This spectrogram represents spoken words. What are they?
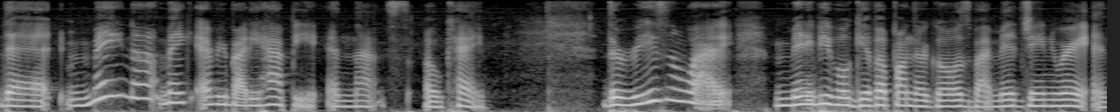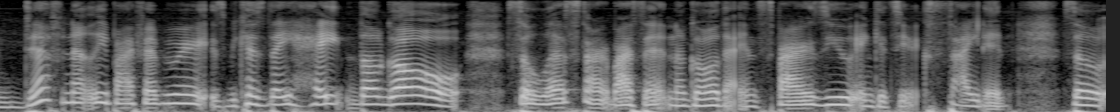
that may not make everybody happy, and that's okay. The reason why many people give up on their goals by mid January and definitely by February is because they hate the goal. So let's start by setting a goal that inspires you and gets you excited. So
